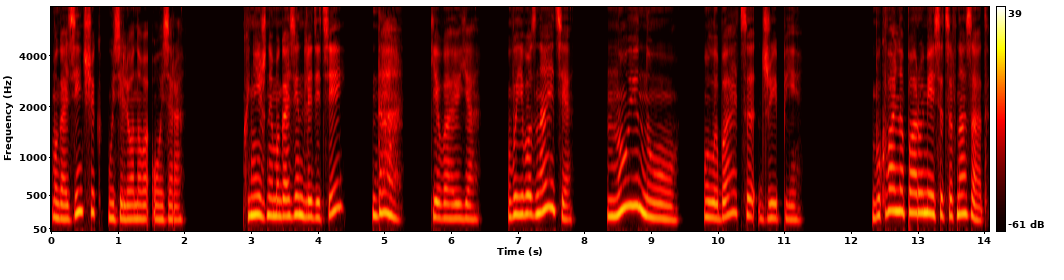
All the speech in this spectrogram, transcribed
магазинчик у Зеленого озера. «Книжный магазин для детей?» «Да», — киваю я. «Вы его знаете?» «Ну и ну», — улыбается Джипи. Буквально пару месяцев назад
